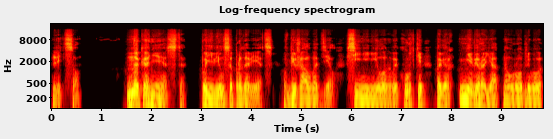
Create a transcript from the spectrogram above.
лицом. Наконец-то появился продавец, вбежал в отдел в синей нейлоновой куртке поверх невероятно уродливого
